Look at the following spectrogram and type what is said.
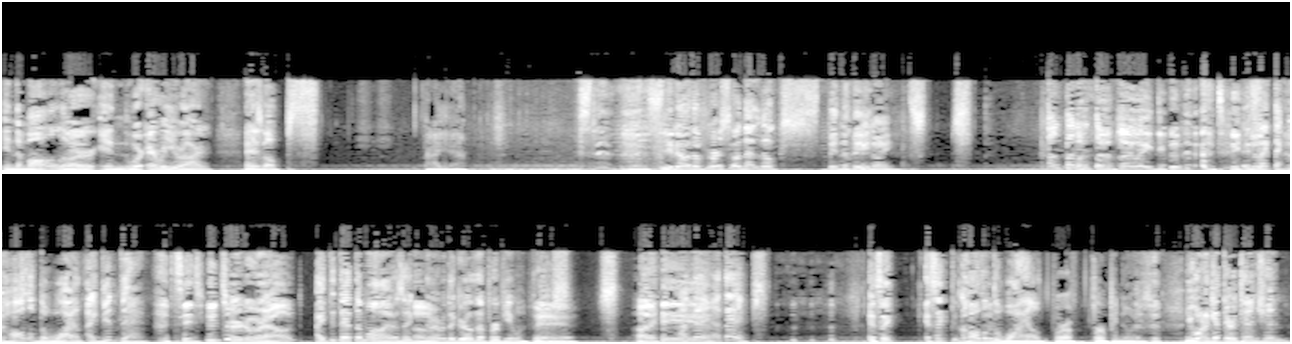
in the mall or in wherever you are, and it's go. Psst. Ah, yeah. You know the first one that looks Pinoy. Pinoy. Ang tanong to, wait, wait. Do, do It's like the call of the wild. I did that. did you turn around? I did that at the mall. I was like, Oh. remember the girl with the perfume? Yeah, yeah. Oh, yeah, yeah, Ate. It's like it's like the call of the wild for a for Pinoys. You want to get their attention,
